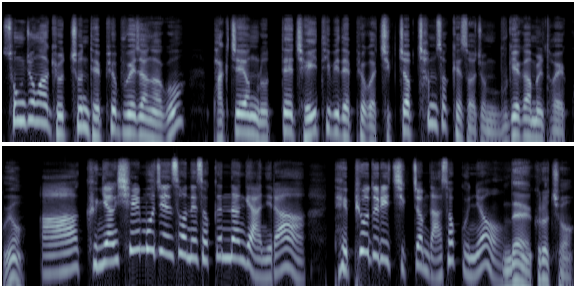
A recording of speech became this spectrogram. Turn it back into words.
송종화 교촌 대표 부회장하고 박재영 롯데 JTB 대표가 직접 참석해서 좀 무게감을 더했고요. 아, 그냥 실무진 선에서 끝난 게 아니라 대표들이 직접 나섰군요. 네, 그렇죠.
